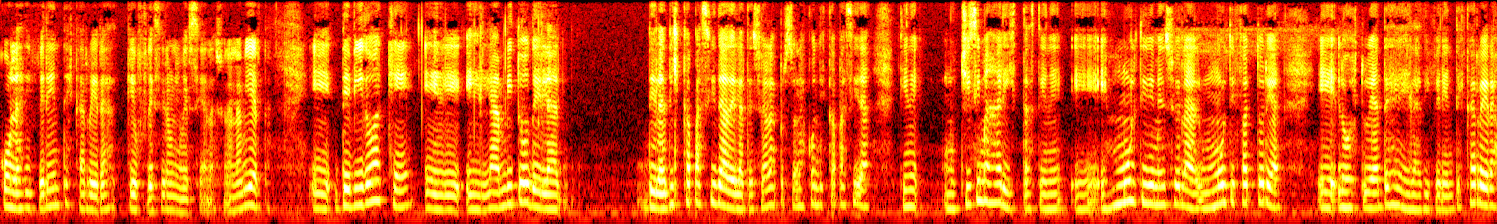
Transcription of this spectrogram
con las diferentes carreras que ofrece la Universidad Nacional Abierta. Eh, debido a que el, ámbito de la, de la discapacidad, de la atención a las personas con discapacidad, tiene muchísimas aristas, tiene, eh, es multidimensional, multifactorial eh, los estudiantes de las diferentes carreras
